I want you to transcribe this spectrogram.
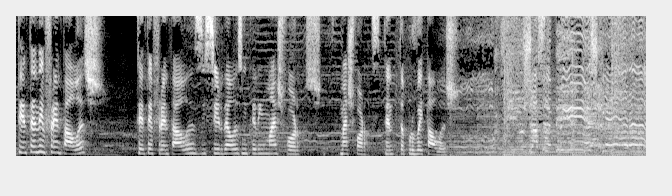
Tentando enfrentá-las, tento enfrentá-las e sair delas um bocadinho mais fortes, mais forte, tento aproveitá-las. Já sabias que era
